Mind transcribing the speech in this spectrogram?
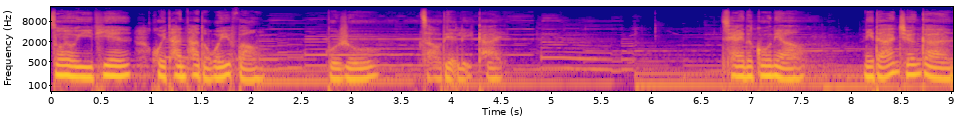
总有一天会坍塌的危房，不如早点离开。亲爱的姑娘，你的安全感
